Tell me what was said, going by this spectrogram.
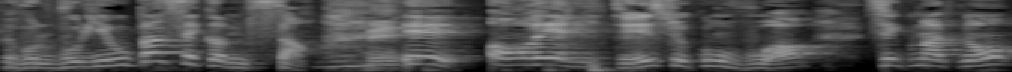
Que vous le vouliez ou pas, c'est comme ça. Et en réalité, ce qu'on voit, c'est que maintenant,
